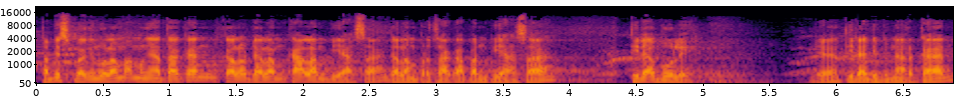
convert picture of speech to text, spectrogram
Tapi sebagian ulama mengatakan kalau dalam kalam biasa dalam percakapan biasa tidak boleh. Ya tidak dibenarkan.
